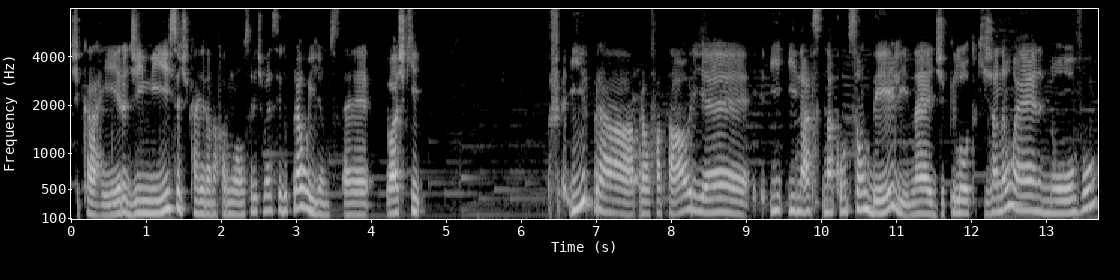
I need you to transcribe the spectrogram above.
de carreira, de início de carreira na Fórmula 1 se ele tivesse ido para Williams. É, eu acho que ir para AlphaTauri é e, e na, na condição dele, né, de piloto que já não é novo,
